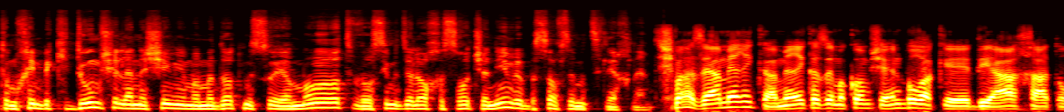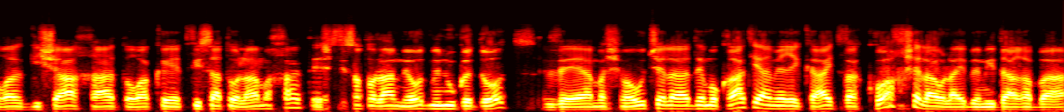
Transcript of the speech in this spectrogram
תומכים בקידום של אנשים עם עמדות מסוימות ועושים את זה לאורך עשרות שנים ובסוף זה מצליח להם. תשמע זה אמריקה, אמריקה זה מקום שאין בו רק אה, דעה אחת או רק גישה אחת או רק תפיסת עולם אחת, יש תפיסות עולם מאוד מנוגדות והמשמעות של הדמוקרטיה האמריקאית והכוח שלה אולי במידה רבה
